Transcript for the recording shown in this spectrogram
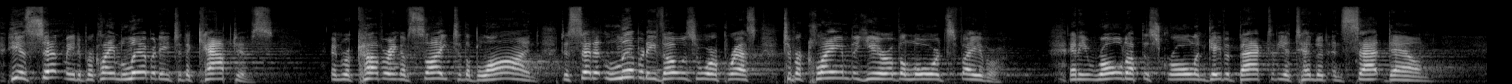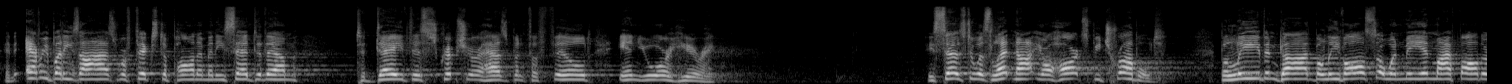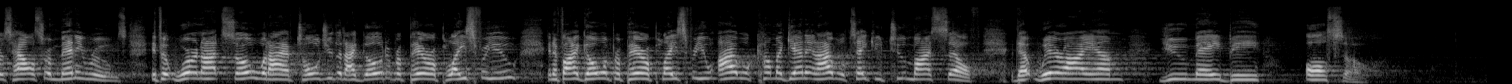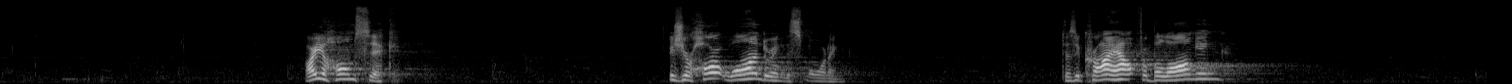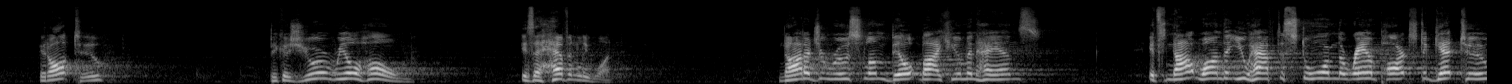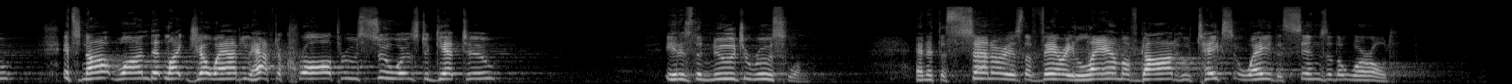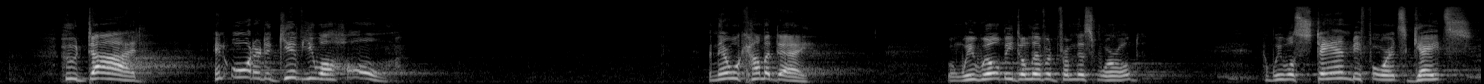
He has sent me to proclaim liberty to the captives and recovering of sight to the blind, to set at liberty those who are oppressed, to proclaim the year of the Lord's favor. And he rolled up the scroll and gave it back to the attendant and sat down. And everybody's eyes were fixed upon him, and he said to them, Today this scripture has been fulfilled in your hearing. He says to us, Let not your hearts be troubled. Believe in God, believe also in me. In my Father's house are many rooms. If it were not so, would I have told you that I go to prepare a place for you? And if I go and prepare a place for you, I will come again and I will take you to myself, that where I am, you may be also. Are you homesick? Is your heart wandering this morning? Does it cry out for belonging? It ought to, because your real home is a heavenly one, not a Jerusalem built by human hands. It's not one that you have to storm the ramparts to get to. It's not one that, like Joab, you have to crawl through sewers to get to. It is the New Jerusalem. And at the center is the very Lamb of God who takes away the sins of the world who died in order to give you a home. And there will come a day when we will be delivered from this world and we will stand before its gates.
